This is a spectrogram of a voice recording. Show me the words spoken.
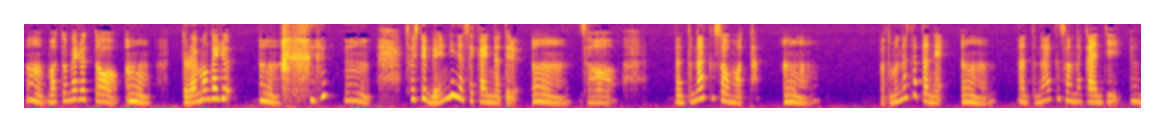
うん。まとめると、うん。ドラえもんがいる。うん。うん。そして便利な世界になってる。うん。そう。なんとなくそう思った。うん。まともなかったね。うん。なんとなくそんな感じ。うん。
